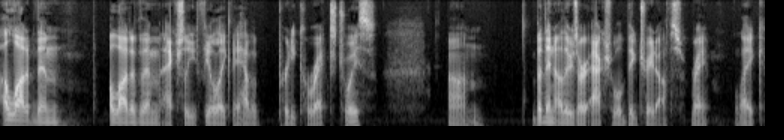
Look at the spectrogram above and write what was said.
a lot of them, a lot of them actually feel like they have a pretty correct choice. Um, but then others are actual big trade offs, right? Like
